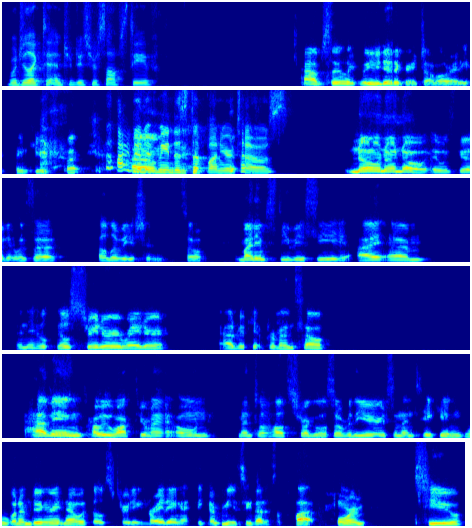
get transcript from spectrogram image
Would you like to introduce yourself, Steve? Absolutely. Well, you did a great job already. Thank you. But I didn't um, mean to step on your toes. No, no, no. It was good. It was a elevation. So my name's Steve Veasey. I am an illustrator, writer, advocate for men's health. Having probably walked through my own mental health struggles over the years and then taking what I'm doing right now with illustrating and writing, I think I'm using that as a platform to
